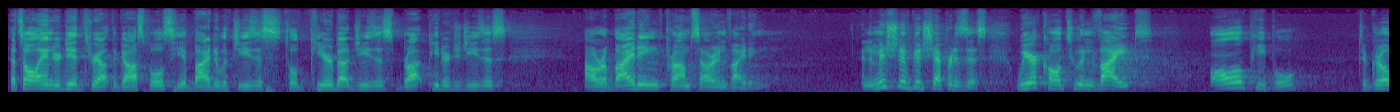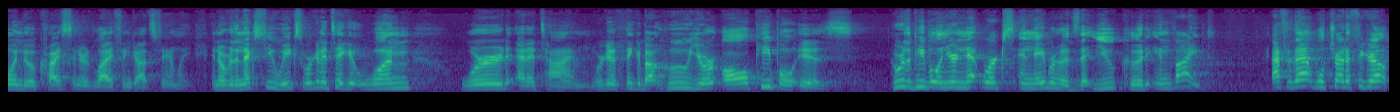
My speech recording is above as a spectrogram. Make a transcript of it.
That's all Andrew did throughout the Gospels. He abided with Jesus, told Peter about Jesus, brought Peter to Jesus. Our abiding prompts our inviting. And the mission of Good Shepherd is this we are called to invite all people to grow into a Christ centered life in God's family. And over the next few weeks, we're going to take it one word at a time. We're going to think about who your all people is. Who are the people in your networks and neighborhoods that you could invite? After that, we'll try to figure out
